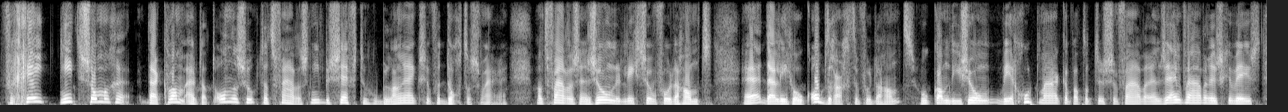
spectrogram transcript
Vergeet niet, sommige daar kwam uit dat onderzoek dat vaders niet beseften hoe belangrijk ze voor dochters waren. Want vaders en zonen ligt zo voor de hand. Hè? Daar liggen ook opdrachten voor de hand. Hoe kan die zoon weer goed maken wat er tussen vader en zijn vader is geweest?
